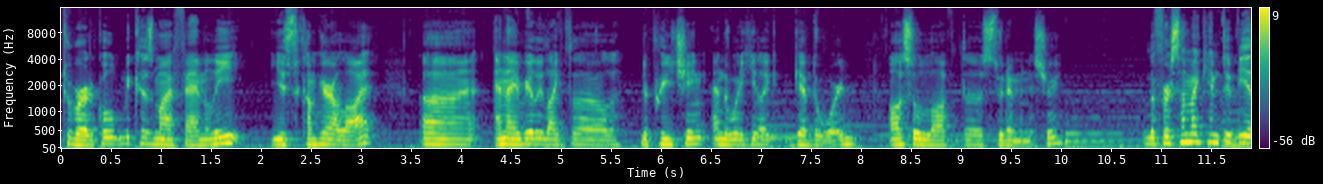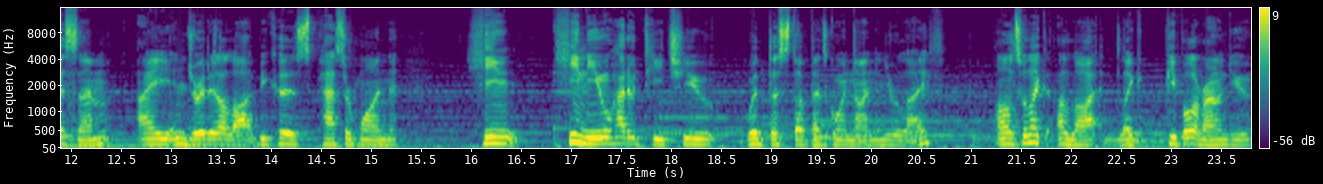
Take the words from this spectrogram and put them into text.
to Vertical because my family used to come here a lot. Uh, and I really liked the the preaching and the way he like gave the word. Also loved the student ministry. The first time I came to VSM, I enjoyed it a lot because Pastor Juan, he he knew how to teach you with the stuff that's going on in your life. Also, like a lot, like people around you,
